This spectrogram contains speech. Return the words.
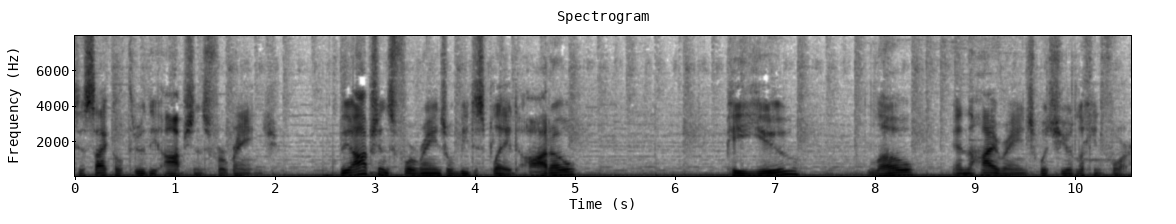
to cycle through the options for range. The options for range will be displayed auto, PU, low, and the high range which you're looking for.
